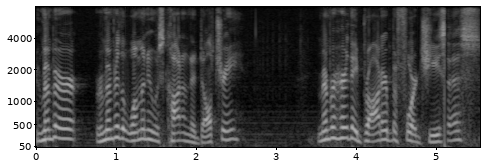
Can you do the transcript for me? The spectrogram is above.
Remember, remember the woman who was caught in adultery? Remember her? They brought her before Jesus.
